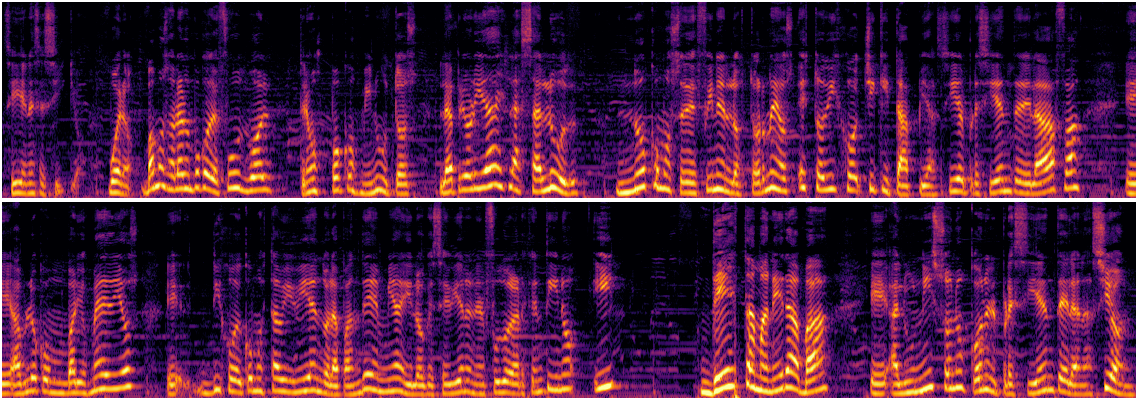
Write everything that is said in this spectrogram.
¿sí? en ese sitio. Bueno, vamos a hablar un poco de fútbol, tenemos pocos minutos. La prioridad es la salud, no cómo se definen los torneos. Esto dijo Chiqui Tapia, ¿sí? el presidente de la AFA. Eh, habló con varios medios, eh, dijo de cómo está viviendo la pandemia y lo que se viene en el fútbol argentino y de esta manera va eh, al unísono con el presidente de la nación,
